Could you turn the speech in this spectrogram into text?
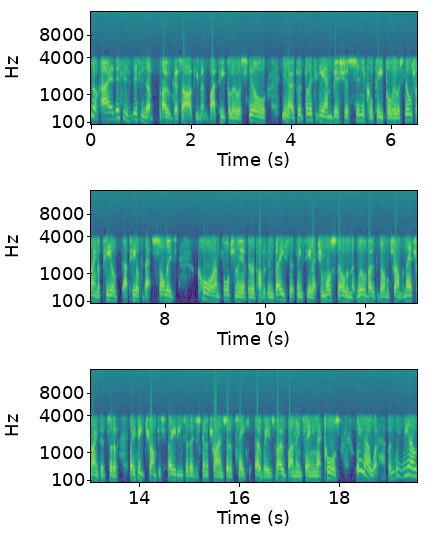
look, I, this is this is a bogus argument by people who are still, you know, politically ambitious, cynical people who are still trying to appeal appeal to that solid core, unfortunately, of the Republican base that thinks the election was stolen, that will vote for Donald Trump, and they're trying to sort of they think Trump is fading, so they're just going to try and sort of take over his vote by maintaining that cause. We know what happened. We, you know,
